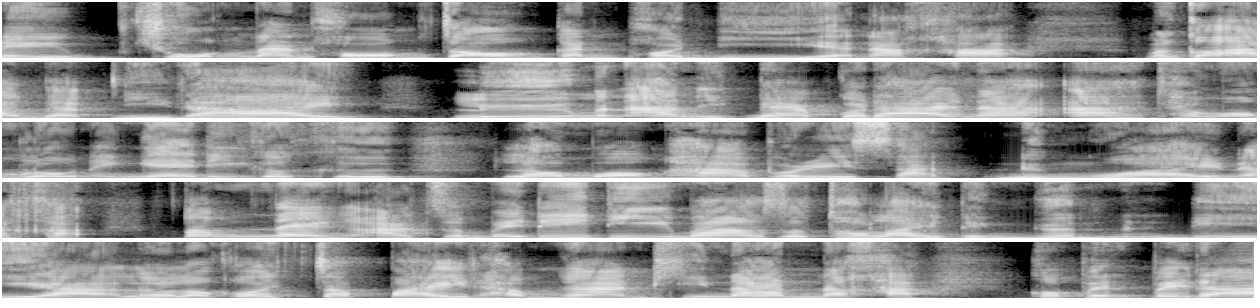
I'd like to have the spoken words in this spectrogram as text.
ในช่วงนั้นพ้องจองกันพอดีอะนะคะ มันก็อ่านแบบนี้ได้ หรือมันอ่านอีกแบบก็ได้นะอะถ้ามองโลกในแง่ดีก็คือ เรามองหาบริษัทหนึ่งไว้นะคะตำแหน่งอาจจะไม่ได้ดีมากสักเท่าไหร่แต่เงินมันดีอะแล้วเราก็จะไปทำงานที่นั่นนะคะ ก็เป็นไปได้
